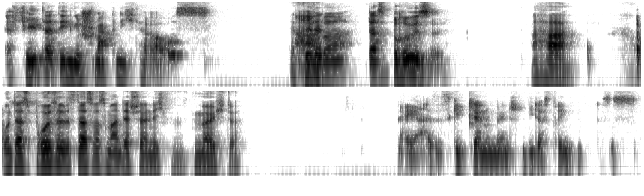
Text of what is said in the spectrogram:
er filtert den Geschmack nicht heraus, aber das Brösel. Aha. Und das Brösel ist das, was man an der Stelle nicht möchte. Naja, also es gibt ja nur Menschen, die das trinken. Das ist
